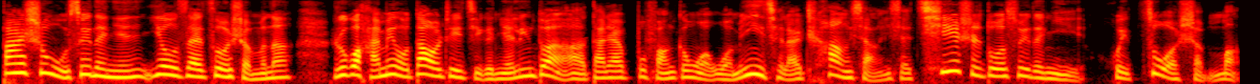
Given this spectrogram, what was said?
八十五岁的您又在做什么呢？如果还没有到这几个年龄段啊，大家不妨跟我，我们一起来畅想一下七十多岁的你。会做什么？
